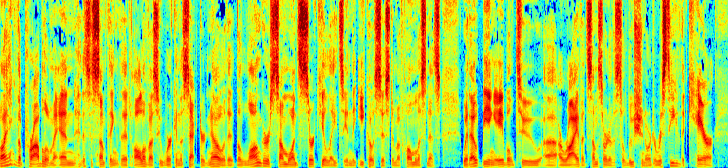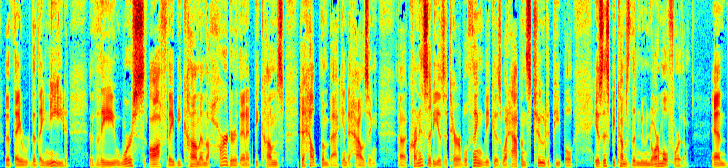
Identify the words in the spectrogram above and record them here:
Well, I think the problem, and this is something that all of us who work in the sector know, that the longer someone circulates in the ecosystem of homelessness without being able to uh, arrive at some sort of a solution or to receive the care that they that they need, the worse off they become, and the harder then it becomes to help them back into housing. Uh, chronicity is a terrible thing because what happens too to people is this becomes the new normal for them and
